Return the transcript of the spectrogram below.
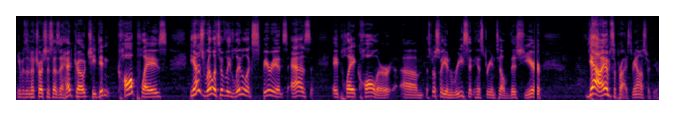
he was an atrocious as a head coach. He didn't call plays. He has relatively little experience as a play caller, um, especially in recent history until this year. Yeah, I am surprised to be honest with you.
